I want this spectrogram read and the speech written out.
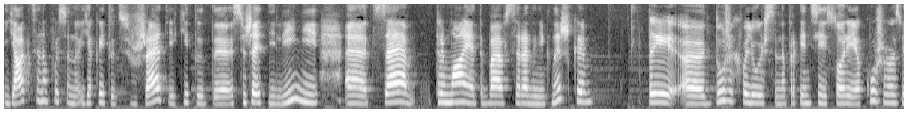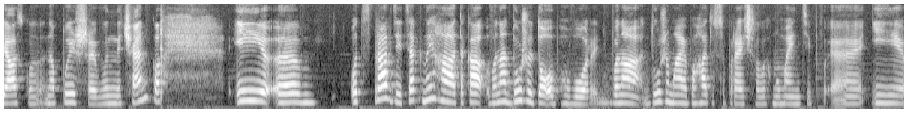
як це написано, який тут сюжет, які тут е, сюжетні лінії, е, це тримає тебе всередині книжки. Ти е, дуже хвилюєшся наприкінці історії, яку ж розв'язку напише Винниченко. І е, от справді ця книга така, вона дуже до обговорень, вона дуже має багато суперечливих моментів. Е, і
